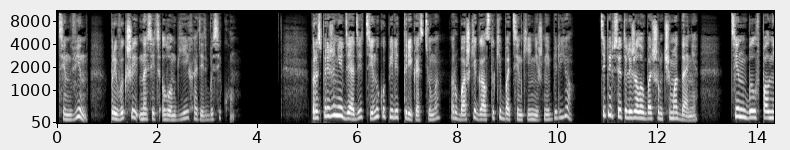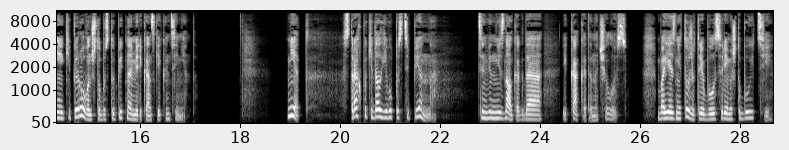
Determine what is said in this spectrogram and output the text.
Тинвин, привыкший носить лонгьи и ходить босиком. По распоряжению дяди Тину купили три костюма, рубашки, галстуки, ботинки и нижнее белье. Теперь все это лежало в большом чемодане. Тин был вполне экипирован, чтобы ступить на американский континент. Нет, страх покидал его постепенно. Тинвин не знал, когда и как это началось. Боязни тоже требовалось время, чтобы уйти.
